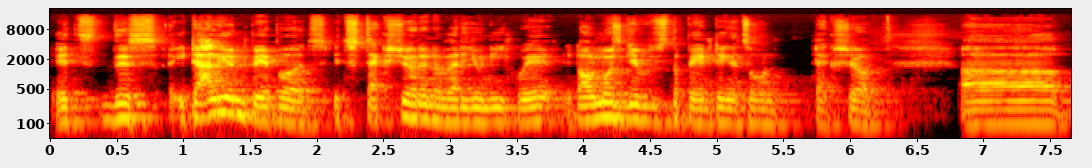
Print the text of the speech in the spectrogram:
It's this Italian paper. It's it's textured in a very unique way. It almost gives the painting its own texture. Uh,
